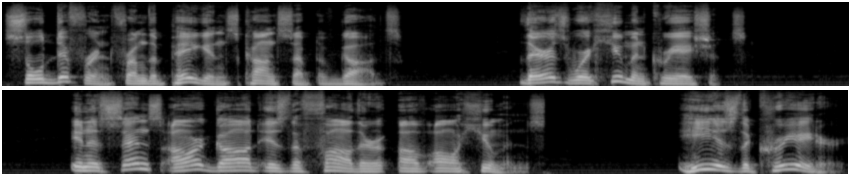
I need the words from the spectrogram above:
so different from the pagans' concept of gods. Theirs were human creations. In a sense, our God is the Father of all humans. He is the Creator.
